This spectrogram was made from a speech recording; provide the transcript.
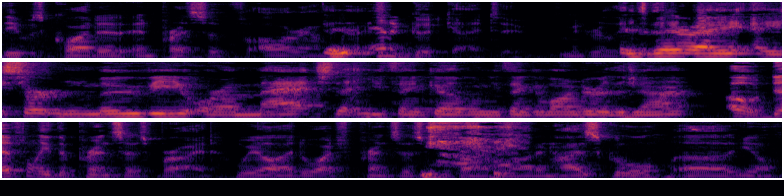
he was quite an impressive all around guy and a good guy too. I mean, really. Is there a, a certain movie or a match that you think of when you think of Andre the Giant? Oh, definitely the Princess Bride. We all had to watch Princess Bride a lot in high school. Uh, you know,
